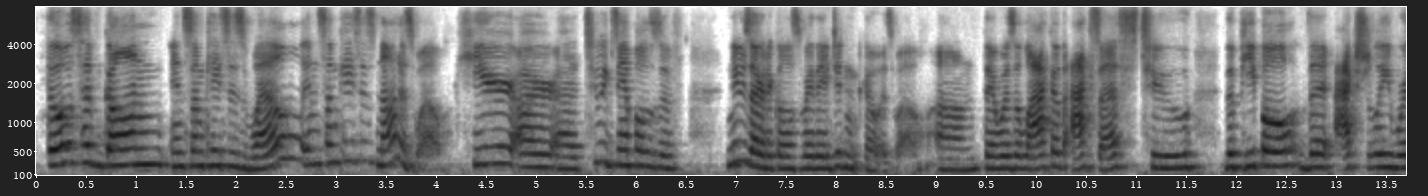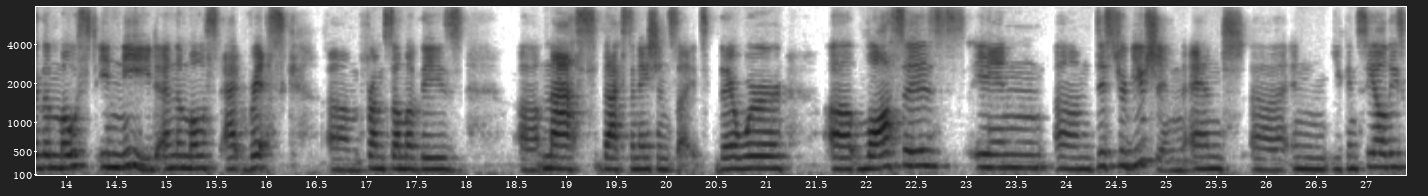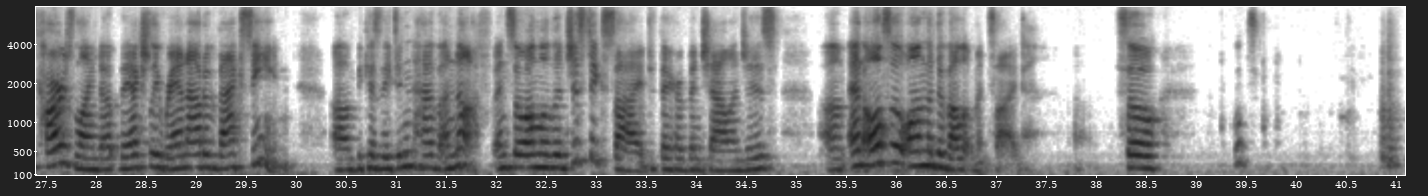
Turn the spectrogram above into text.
those have gone in some cases well, in some cases not as well. Here are uh, two examples of news articles where they didn't go as well. Um, there was a lack of access to the people that actually were the most in need and the most at risk um, from some of these uh, mass vaccination sites. There were uh, losses in um, distribution and, uh, and you can see all these cars lined up. They actually ran out of vaccine um, because they didn't have enough. And so on the logistics side, there have been challenges um, and also on the development side. So, oops,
